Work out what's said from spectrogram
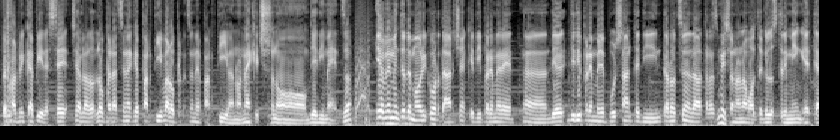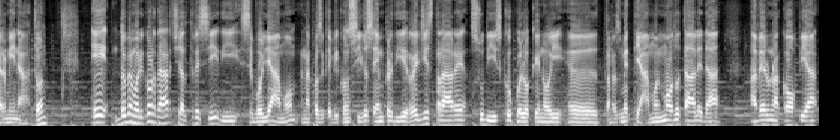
per farvi capire se c'era l'operazione che partiva l'operazione partiva non è che ci sono vie di mezzo. E ovviamente dobbiamo ricordarci anche di, premere, eh, di, di ripremere il pulsante di interruzione della trasmissione una volta che lo streaming è terminato. E dobbiamo ricordarci altresì di, se vogliamo, una cosa che vi consiglio sempre, di registrare su disco quello che noi eh, trasmettiamo in modo tale da avere una copia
